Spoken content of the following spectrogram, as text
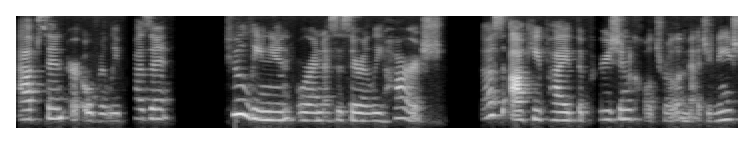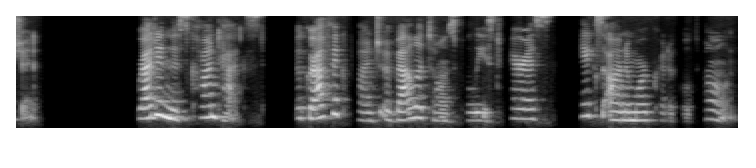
absent or overly present, too lenient or unnecessarily harsh, thus occupied the Parisian cultural imagination. Read in this context, the graphic punch of Vallotton's policed Paris takes on a more critical tone.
